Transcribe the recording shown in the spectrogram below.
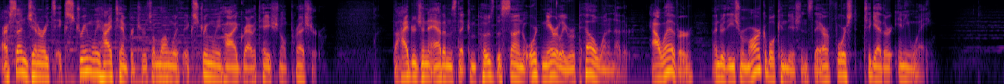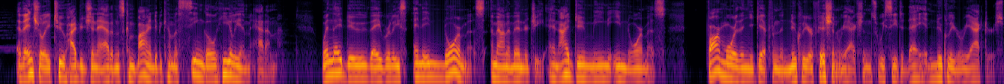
Our sun generates extremely high temperatures along with extremely high gravitational pressure. The hydrogen atoms that compose the sun ordinarily repel one another. However, under these remarkable conditions, they are forced together anyway. Eventually, two hydrogen atoms combine to become a single helium atom. When they do, they release an enormous amount of energy, and I do mean enormous, far more than you get from the nuclear fission reactions we see today in nuclear reactors.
